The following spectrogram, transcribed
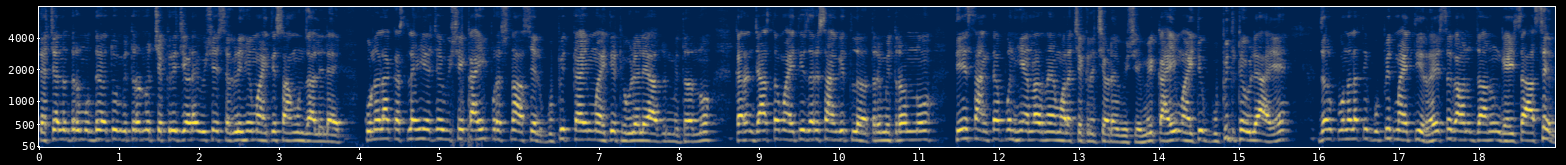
त्याच्यानंतर मुद्दा येतो मित्रांनो चक्रीचेड्याविषयी सगळी ही माहिती सांगून झालेली आहे. कुणाला कसलाही याच्याविषयी काही प्रश्न असेल गुपित काही माहिती ठेवलेली आहे अजून मित्रांनो. कारण जास्त माहिती जरी सांगितलं तर मित्रांनो ते सांगता पण हे येणार नाही मला चक्रीचेड्याविषयी मी काही माहिती गुपित ठेवली आहे. जर कोणाला ते गुपित माहिती रहस्य जाणून घ्यायचं असेल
